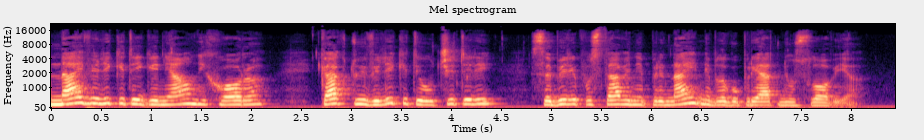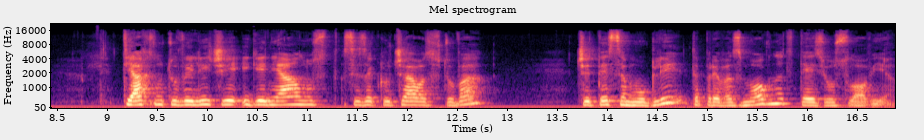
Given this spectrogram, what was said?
Най-великите и гениални хора, както и великите учители, са били поставени при най-неблагоприятни условия. Тяхното величие и гениалност се заключават в това, че те са могли да превъзмогнат тези условия.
